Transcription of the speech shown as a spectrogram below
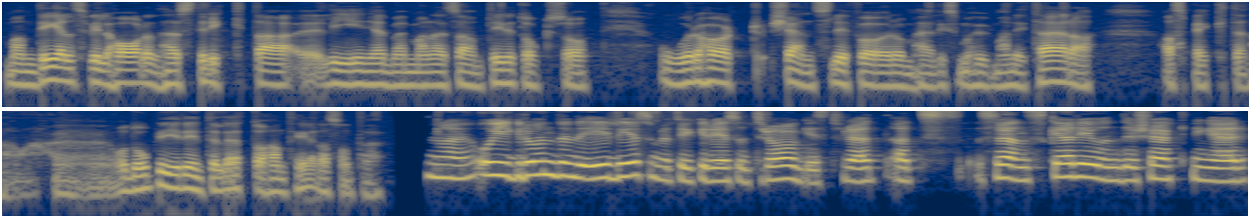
man dels vill ha den här strikta eh, linjen, men man är samtidigt också oerhört känslig för de här liksom humanitära aspekterna. Eh, och då blir det inte lätt att hantera sånt här. Nej, och i grunden det är det som jag tycker är så tragiskt, för att, att svenskar i undersökningar,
